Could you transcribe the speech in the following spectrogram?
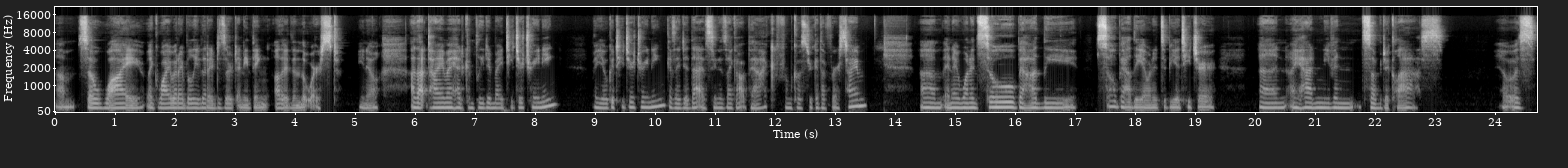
Um, so why, like, why would I believe that I deserved anything other than the worst? You know, at that time, I had completed my teacher training, my yoga teacher training, because I did that as soon as I got back from Costa Rica the first time. Um, and I wanted so badly, so badly, I wanted to be a teacher. And I hadn't even subbed a class. It was,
